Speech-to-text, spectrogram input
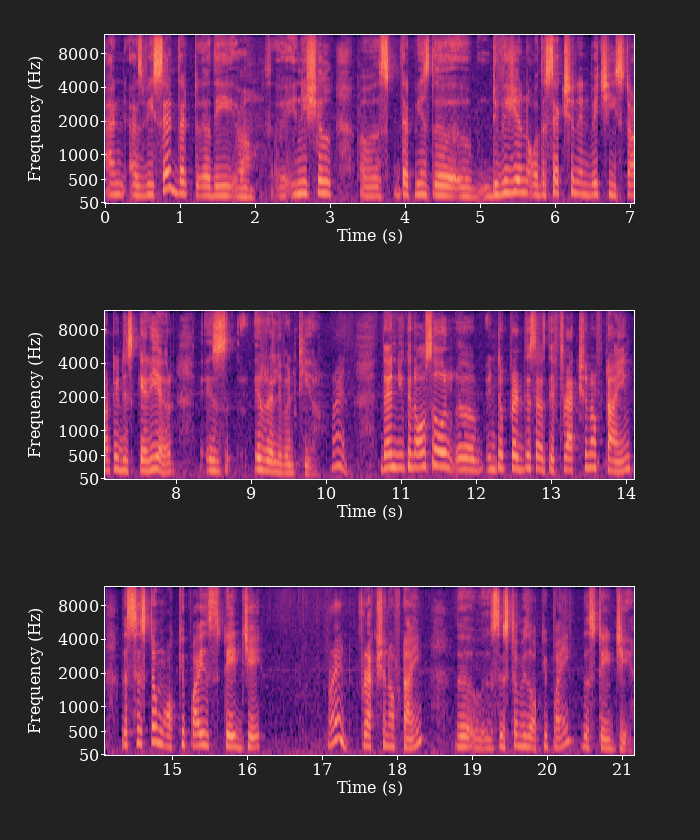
and as we said that uh, the uh, initial uh, that means the uh, division or the section in which he started his career is irrelevant here right. Then you can also uh, interpret this as the fraction of time the system occupies state j right fraction of time the system is occupying the state j.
